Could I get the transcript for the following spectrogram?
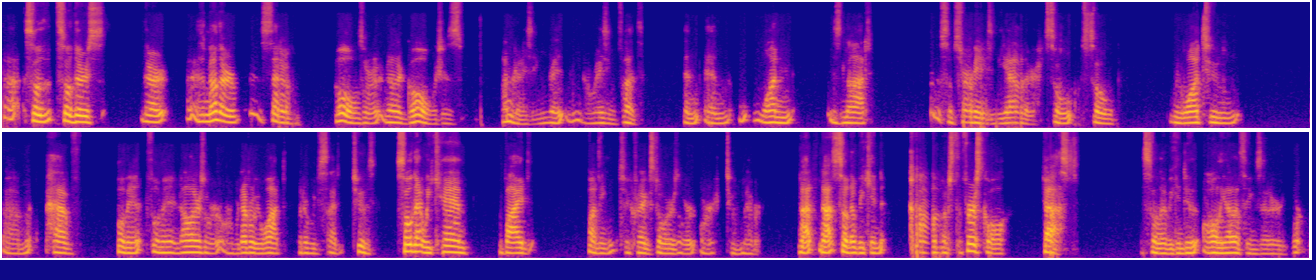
uh, so so there's there there's another set of goals or another goal, which is fundraising, raising funds, and and one is not subservient to the other. So so we want to um, have full million, or, or whatever we want, whatever we decide to choose, so that we can provide funding to Craig's doors or or to whomever. Not not so that we can accomplish the first goal just, so that we can do all the other things that are important.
